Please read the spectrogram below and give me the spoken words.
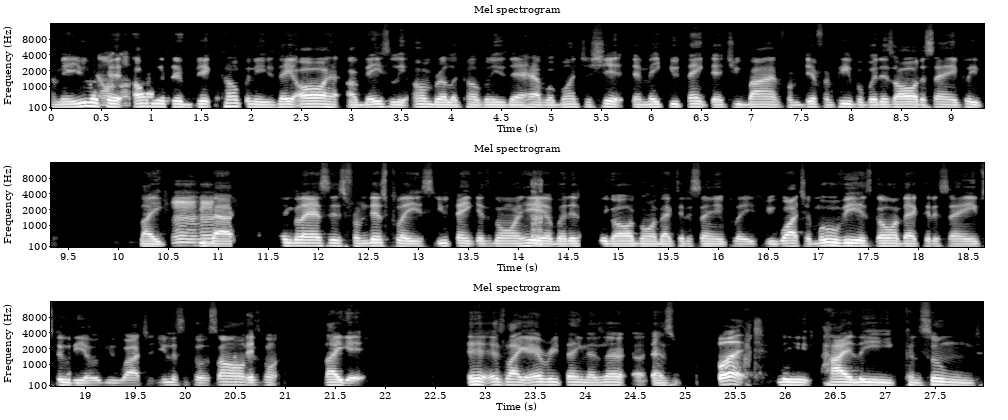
I mean, you look No, at all of the big companies, they all are basically umbrella companies that have a bunch of shit that make you think that you buying from different people, but it's all the same people. Like you Mhm. buy sunglasses from this place, you think it's going here, but it's all going back to the same place. You watch a movie, it's going back to the same studio. You watch it, you listen to a song, it's going like it. it it's like everything that's uh, that's But highly, highly consumed.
